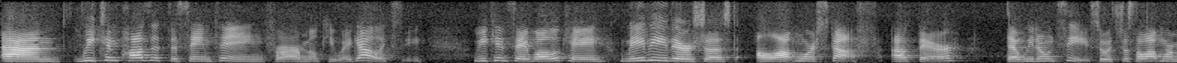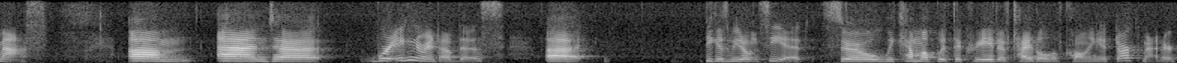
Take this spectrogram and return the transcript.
and we can posit the same thing for our Milky Way galaxy. We can say, well, okay, maybe there's just a lot more stuff out there that we don't see. So it's just a lot more mass. Um, and uh, we're ignorant of this uh, because we don't see it. So we come up with the creative title of calling it dark matter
